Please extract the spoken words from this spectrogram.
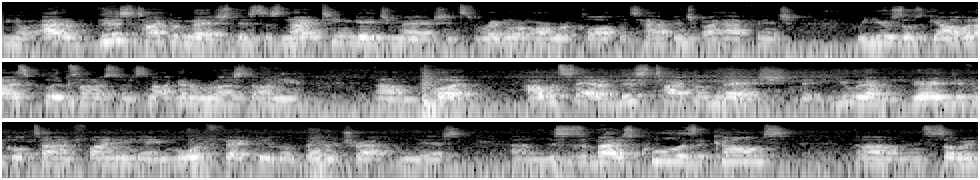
you know out of this type of mesh, this is 19 gauge mesh. It's regular hardware cloth. It's half inch by half inch. We use those galvanized clips on it, so it's not going to rust on you. Um, but I would say out of this type of mesh that you would have a very difficult time finding a more effective or better trap than this. Um, this is about as cool as it comes. Um, and so if,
